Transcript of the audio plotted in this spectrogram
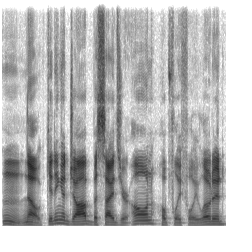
Mm, no, getting a job besides your own, hopefully fully loaded,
